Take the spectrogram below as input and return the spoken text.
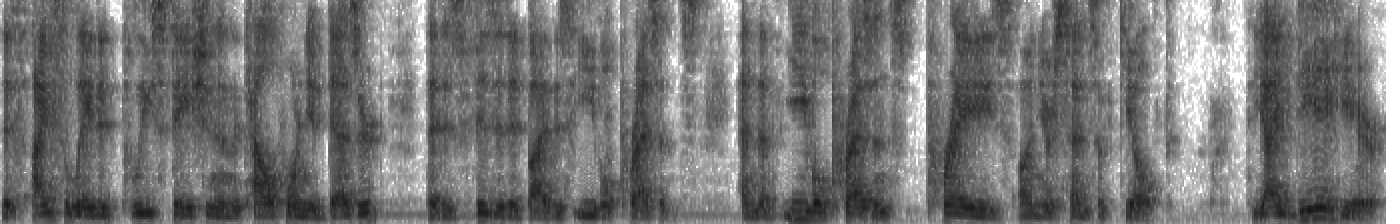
this isolated police station in the California desert that is visited by this evil presence. And the evil presence preys on your sense of guilt. The idea here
